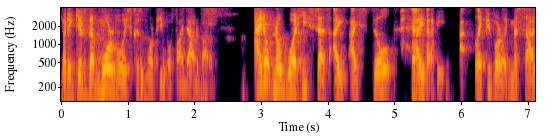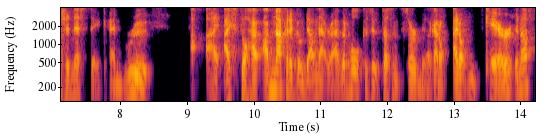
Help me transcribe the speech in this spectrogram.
but it gives them more voice because more people find out about them. I don't know what he says. I I still I, I like people are like misogynistic and rude. I I still have I'm not gonna go down that rabbit hole because it doesn't serve me. Like I don't I don't care enough.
